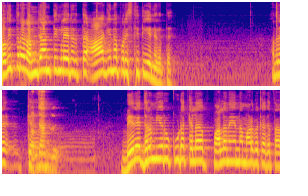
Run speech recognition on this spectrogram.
ಪವಿತ್ರ ರಂಜಾನ್ ತಿಂಗಳು ಏನಿರುತ್ತೆ? ಆಗಿನ ಪರಿಸ್ಥಿತಿ ಏನಿರುತ್ತೆ? ಅಂದ್ರೆ ಬೇರೆ ಧರ್ಮೀಯರು ಕೂಡ ಕೆಲ ಪಾಲನೆಯನ್ನ ಮಾಡಬೇಕಾಗತ್ತೆ ಆ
